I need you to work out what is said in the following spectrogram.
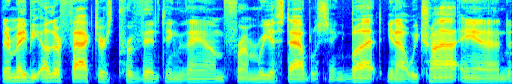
There may be other factors preventing them from reestablishing, but you know, we try and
